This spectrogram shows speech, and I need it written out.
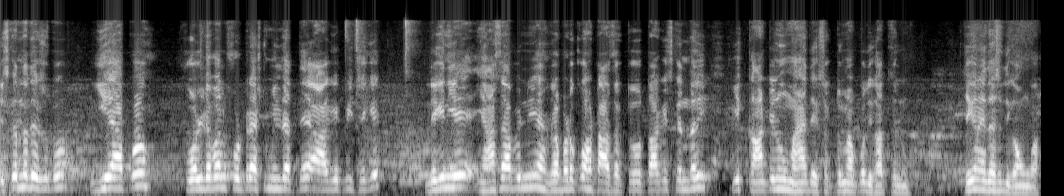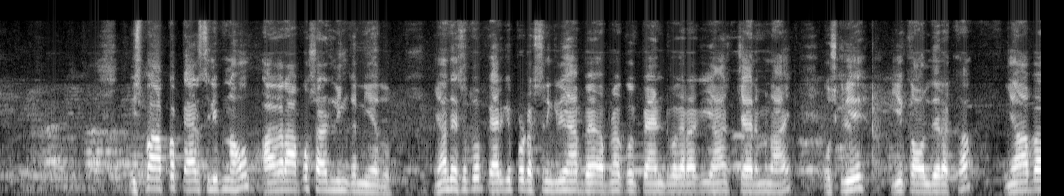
इसके अंदर देख सकते हो, ये आपको फोल्डेबल फुट रेस्ट मिल जाते हैं आगे पीछे के। लेकिन ये यहाँ से आप इन रबड़ को हटा सकते हो, ताकि इसके अंदर ये कांटे नुमा है, देख सकते हो मैं आपको दिखाते चलूँ। ठीक है, ना इधर से दिखाऊँगा। इस पर आपका पैर स्लिप ना हो, अगर आपको साइड लिंक करनी है तो। यहाँ देख सकते हो तो पैर की प्रोटेक्शन के लिए यहाँ अपना कोई पैंट वगैरह की यहाँ चेयर में ना आए, उसके लिए ये कॉल दे रखा। यहाँ पर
